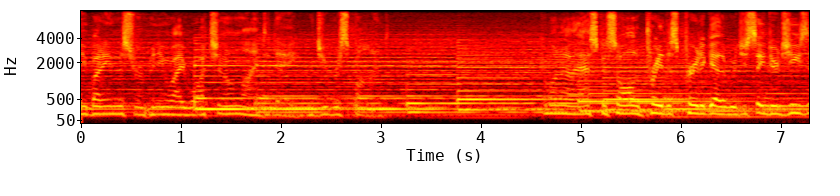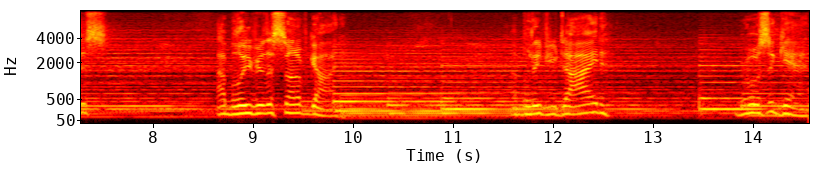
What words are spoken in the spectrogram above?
Anybody in this room, anybody watching online today, would you respond? Come on, I ask us all to pray this prayer together. Would you say, Dear Jesus, I believe you're the Son of God. I believe you died, rose again,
